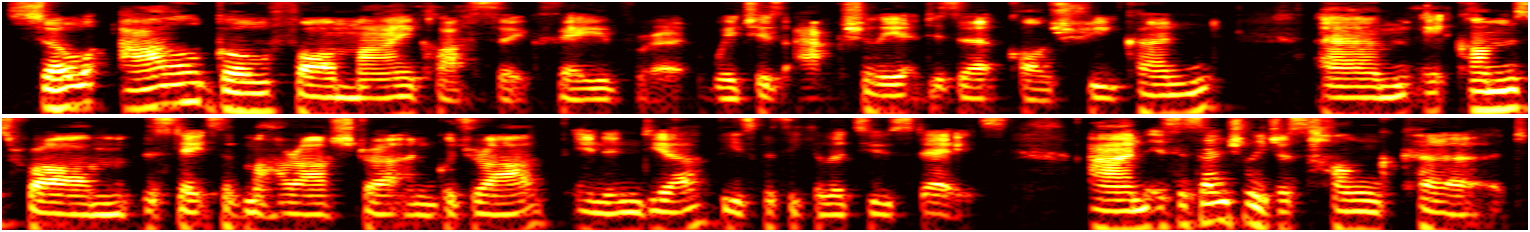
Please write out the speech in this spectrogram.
So I'll go for my classic favorite, which is actually a dessert called Shrikhand. Um, it comes from the states of Maharashtra and Gujarat in India, these particular two states. And it's essentially just hung curd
